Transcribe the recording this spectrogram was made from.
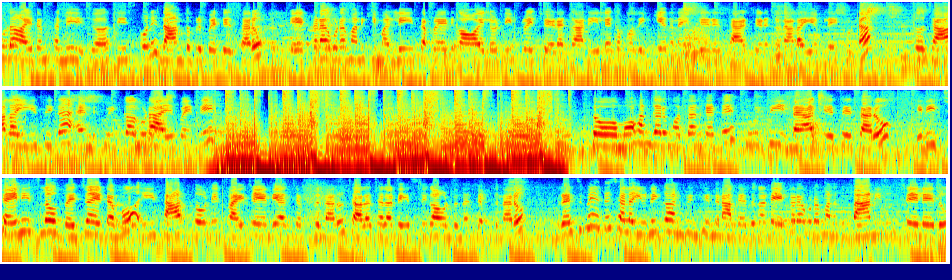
కూడా ఐటమ్స్ అన్ని తీసుకొని దాంతో ప్రిపేర్ చేస్తారు. ఎక్కడ కూడా మనకి మళ్ళీ సపరేట్గా ఆయిల్ డీప్ ఫ్రై చేయడం కానీ లేకపోతే ఇంకేదైనా ఇంగ్రీడియంట్స్ యాడ్ చేయడం కానీ అలా ఏం లేకుండా. సో చాలా ఈజీగా అండ్ క్విక్గా కూడా అయిపోయింది. సో మోహన్ గారు మొత్తానికైతే సూసి తయారు చేసేసారు. ఇది చైనీస్లో వెజ్ ఐటమ్ ఈ సాస్ తోటి ట్రై చేయండి అని చెప్తున్నారు. చాలా చాలా టేస్టీగా ఉంటుందని చెప్తున్నారు. రెసిపీ అయితే చాలా యూనిక్గా అనిపించింది నాకు. ఎందుకంటే ఎక్కడ కూడా మనకు ప్యాన్ యూజ్ చేయలేదు.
